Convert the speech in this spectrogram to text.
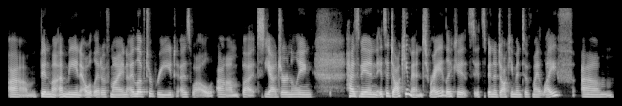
um, been my, a main outlet of mine. I love to read as well, um, but yeah, journaling has been it's a document, right? Like it's it's been a document of my life. Um,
